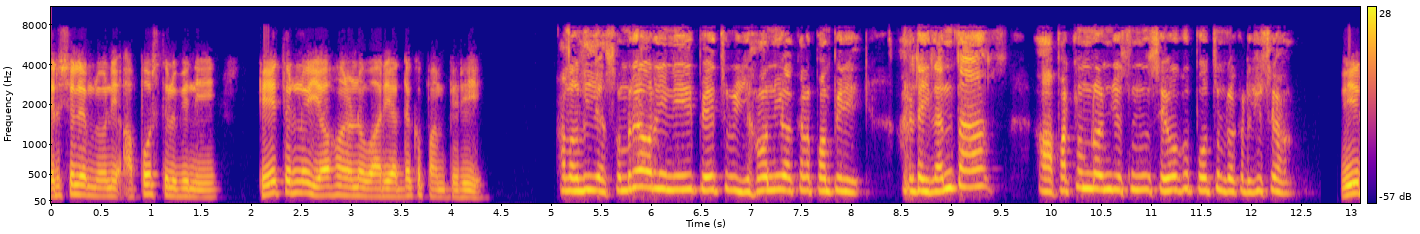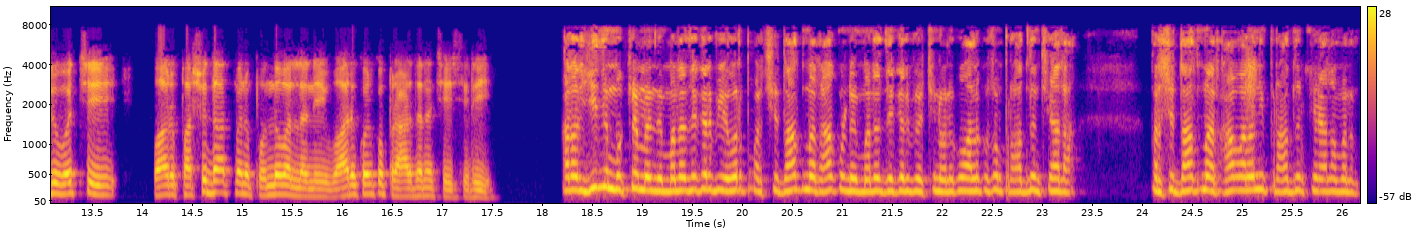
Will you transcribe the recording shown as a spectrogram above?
ఎరుసలేంలోని అపోస్తులు విని పేతురును యోహానును వారి వద్దకు పంపిరి. అలా సమరవరిని పేతురు యుహాని అక్కడ పంపిణీ అంటే వీళ్ళంతా ఆ పట్టణంలో ఏం చేస్తున్నారు సేవకు పోతుండ్రు అక్కడ చూసా. వీరు వచ్చి వారు పరిశుద్ధాత్మను పొందవల్లని వారి కొరకు ప్రార్థన చేసిరి. అలా ఇది ముఖ్యమైనది. మన దగ్గర ఎవరు పరిశుద్ధాత్మ రాకుండా మన దగ్గర వచ్చిన వాళ్ళకు వాళ్ళ కోసం ప్రార్థన చేయాలా? పరిశుద్ధాత్మ రావాలని ప్రార్థన చేయాలా మనం?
